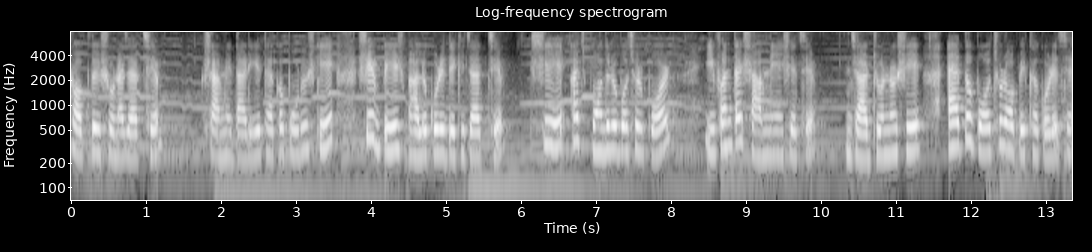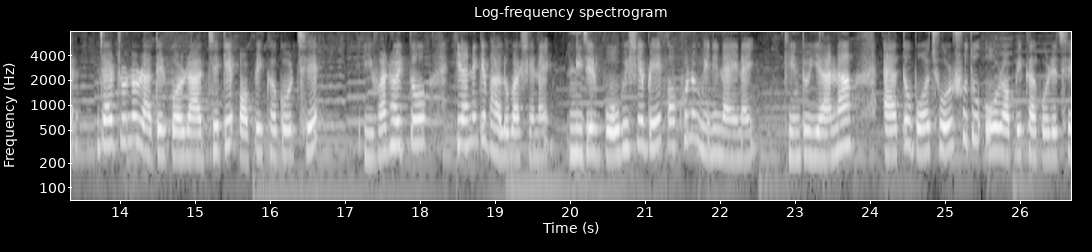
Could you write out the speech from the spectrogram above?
শব্দই শোনা যাচ্ছে। সামনে দাঁড়িয়ে থাকা পুরুষকে সে বেশ ভালো করে দেখে যাচ্ছে। সে আজ পনেরো বছর পর ইভান তার সামনে এসেছে, যার জন্য সে এত বছর অপেক্ষা করেছে, যার জন্য রাতের পর রাত জেগে অপেক্ষা করছে। ইভান হয়তো ইয়ানাকে ভালোবাসে নাই, নিজের বউ হিসেবে কখনো মেনে নেয় নাই, কিন্তু ইয়ানা এত বছর শুধু ওর অপেক্ষা করেছে।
